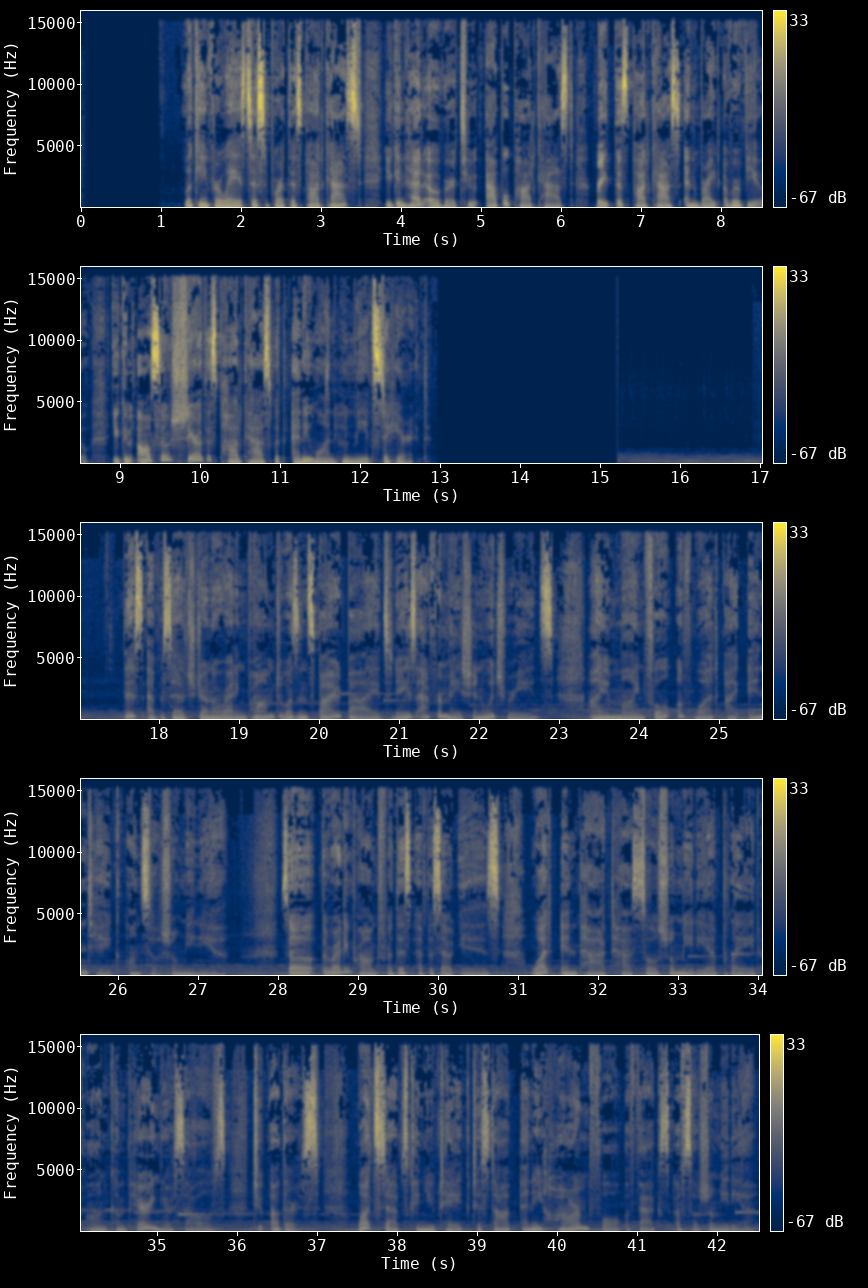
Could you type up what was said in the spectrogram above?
Looking for ways to support this podcast? You can head over to Apple Podcast, rate this podcast, and write a review. You can also share this podcast with anyone who needs to hear it. This episode's journal writing prompt was inspired by today's affirmation, which reads I am mindful of what I intake on social media. So, the writing prompt for this episode is What impact has social media played on comparing yourselves to others? What steps can you take to stop any harmful effects of social media?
